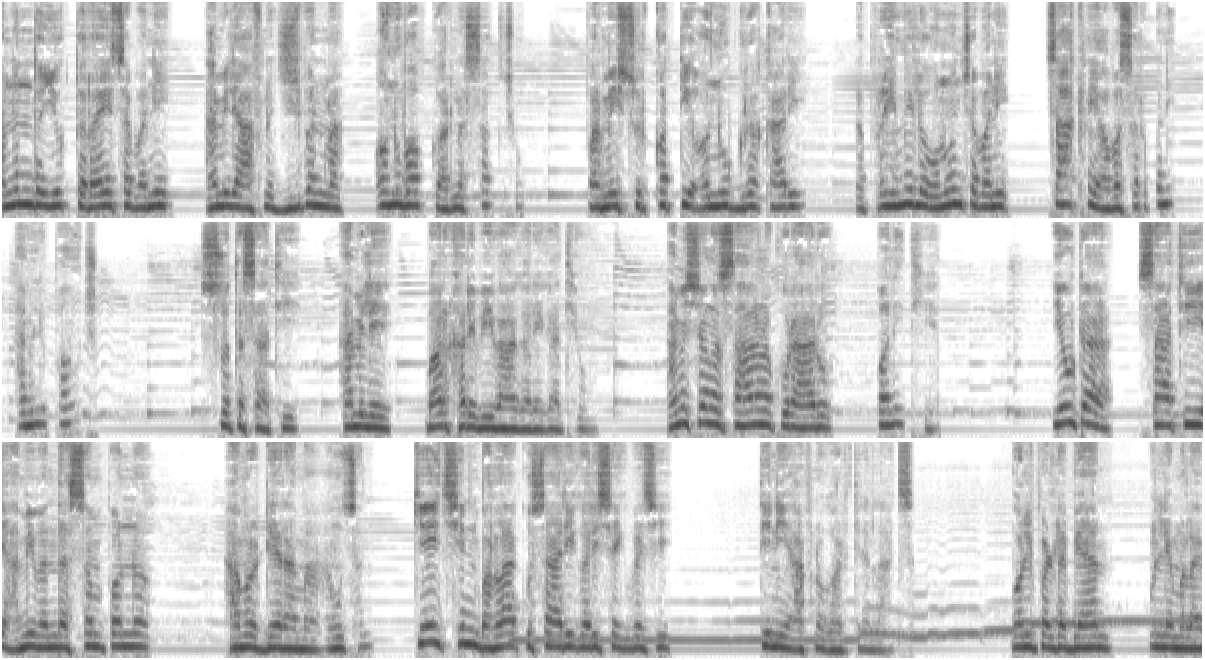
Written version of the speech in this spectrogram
आनन्दयुक्त रहेछ भने हामीले आफ्नो जीवनमा अनुभव गर्न सक्छौँ। परमेश्वर कति अनुग्रहकारी र प्रेमिलो हुनुहुन्छ भने चाख्ने अवसर पनि हामीले पाउँछौँ। श्रोत साथी हामीले भर्खरै विवाह गरेका थियौँ। हामीसँग साधारण कुराहरू पनि थिए। एउटा साथी हामीभन्दा सम्पन्न हाम्रो डेरामा आउँछन्। केही छिन भलाकुसारी गरिसकेपछि तिनी आफ्नो घरतिर लाग्छ। भोलिपल्ट बिहान उनले मलाई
